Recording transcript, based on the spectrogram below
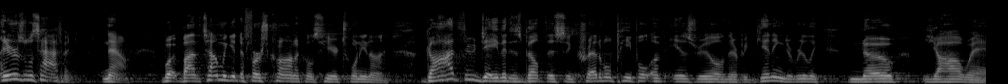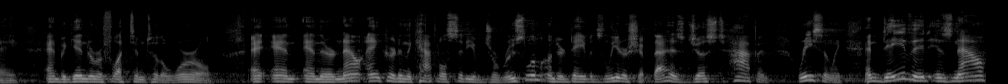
Here's what's happened. Now, but by the time we get to First Chronicles here, 29, God through David has built this incredible people of Israel, and they're beginning to really know Yahweh and begin to reflect Him to the world. And, and, and they're now anchored in the capital city of Jerusalem under David's leadership. That has just happened recently. And David is now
